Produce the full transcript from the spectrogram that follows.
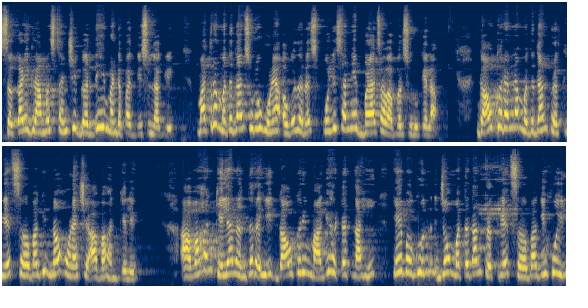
सकाळी ग्रामस्थांची गर्दीही मंडपात दिसू लागली. मात्र मतदान सुरू होण्या अगोदरच पोलिसांनी बळाचा वापर सुरू केला. गावकऱ्यांना मतदान प्रक्रियेत सहभागी न होण्याचे आवाहन केले. आवाहन केल्यानंतरही गावकरी मागे हटत नाही हे बघून जो मतदान प्रक्रियेत सहभागी होईल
